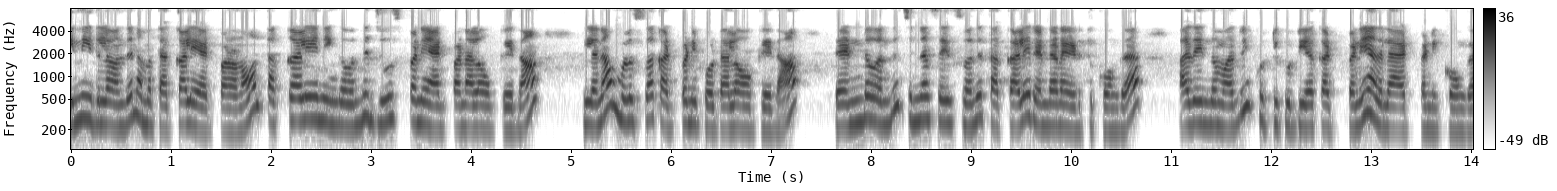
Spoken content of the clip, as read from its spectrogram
இனி இதில் வந்து நம்ம தக்காளி ஆட் பண்ணணும். தக்காளியை நீங்கள் வந்து ஜூஸ் பண்ணி ஆட் பண்ணாலும் ஓகே தான். இல்லைனா முழுசாக கட் பண்ணி போட்டாலும் ஓகே தான். ரெண்டு வந்து சின்ன சைஸ் வந்து தக்காளி ரெண்டெண்ணம் எடுத்துக்கோங்க. அது இந்த மாதிரி குட்டி குட்டியாக கட் பண்ணி அதில் ஆட் பண்ணிக்கோங்க.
